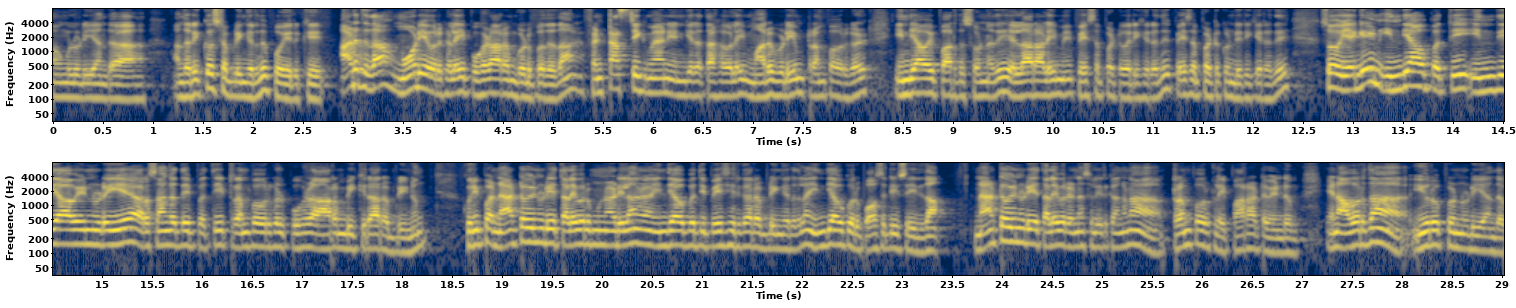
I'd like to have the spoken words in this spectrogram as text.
அவங்களுடைய அந்த அந்த ரிக்வஸ்ட் அப்படிங்கிறது போயிருக்கு. அடுத்ததா மோடி அவர்களை புகழாரம் கொடுப்பது தான் ஃபென்டாஸ்டிக் மேன் என்கிற தகவலை மறுபடியும் ட்ரம்ப் அவர்கள் இந்தியாவை பார்த்து சொன்னது எல்லாராலையுமே பேசப்பட்டு வருகிறது பேசப்பட்டு கொண்டிருக்கிறது. ஸோ எகெயின் இந்தியாவை பற்றி இந்தியாவினுடைய அரசாங்கத்தை பற்றி ட்ரம்ப் அவர்கள் புகழ ஆரம்பிக்கிறார் அப்படின்னும் குறிப்பாக நாட்டோவினுடைய தலைவர் முன்னாடிலாம் இந்தியாவை பற்றி பேசியிருக்கார் அப்படிங்கிறதுலாம் இந்தியாவுக்கு ஒரு பாசிட்டிவ் செய்தி தான். நாட்டோவினுடைய தலைவர் என்ன சொல்லியிருக்காங்கன்னா ட்ரம்ப் அவர்களை பாராட்ட வேண்டும். ஏன்னா அவர் தான் யூரோப்பினுடைய அந்த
